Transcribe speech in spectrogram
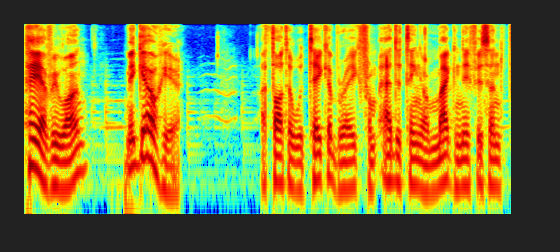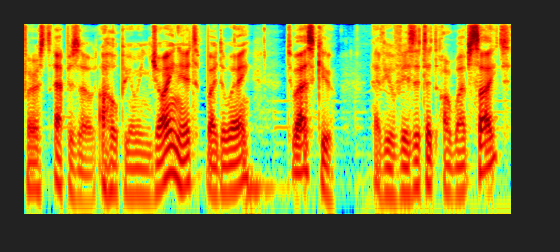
Hey everyone, Miguel here. I thought I would take a break from editing our magnificent first episode. I hope you're enjoying it, by the way, to ask you have you visited our website?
